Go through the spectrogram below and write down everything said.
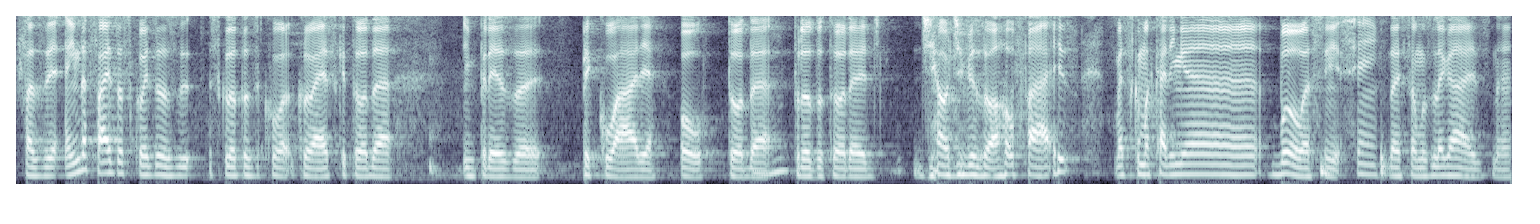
fazer. Ainda faz as coisas escrotas e cru- cruéis que toda empresa pecuária ou toda Uhum. produtora de- de audiovisual faz, mas com uma carinha boa, assim. Sim. Nós somos legais, né?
